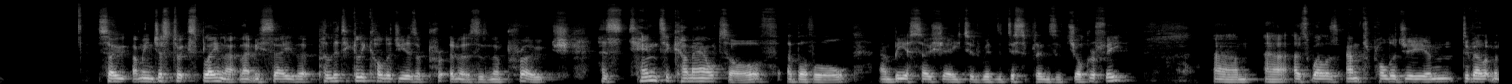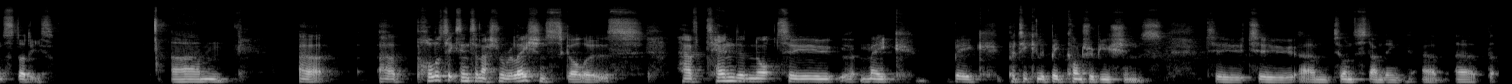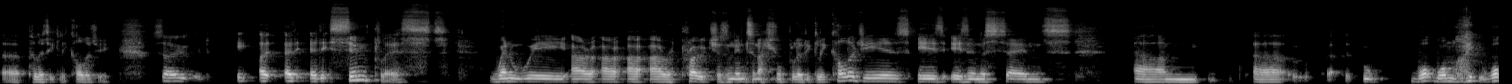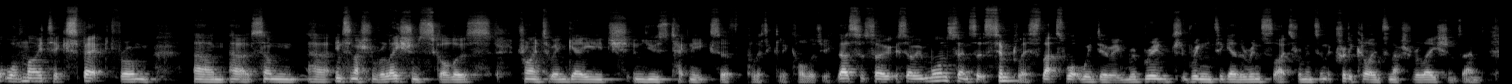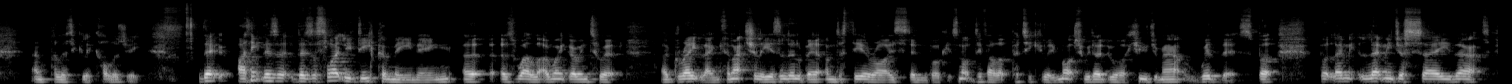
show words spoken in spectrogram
so, I mean, just to explain that, let me say that political ecology as, a, as an approach has tend to come out of, above all, and be associated with the disciplines of geography, um, uh, as well as anthropology and development studies. Um, uh, uh, politics international relations scholars have tended not to make big, particularly big contributions to to um, to understanding uh, uh, uh, political ecology. So at, at, its simplest, when we our, our, our approach as an international political ecology is is is in a sense um, uh, what one might what one might expect from um, uh, some uh, international relations scholars trying to engage and use techniques of political ecology. That's so. So, in one sense, at simplest, that's what we're doing. We're bring, bringing together insights from interna- critical international relations and and political ecology. There, I think there's a there's a slightly deeper meaning uh, as well. I won't go into it at great length, and actually is a little bit under theorized in the book. It's not developed particularly much. We don't do a huge amount with this, but but let me let me just say that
